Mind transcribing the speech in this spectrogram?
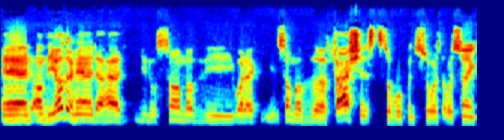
And on the other hand, I had, you know, some of the, what I, some of the fascists of open source that were saying,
